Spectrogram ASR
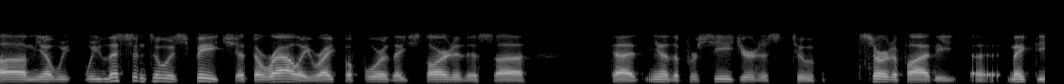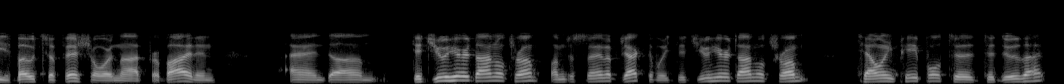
um, you know, we, we listened to his speech at the rally right before they started this, uh, that, you know, the procedure to, to certify the, uh, make these votes official or not for Biden. And um, did you hear Donald Trump? I'm just saying objectively, did you hear Donald Trump telling people to, to do that?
